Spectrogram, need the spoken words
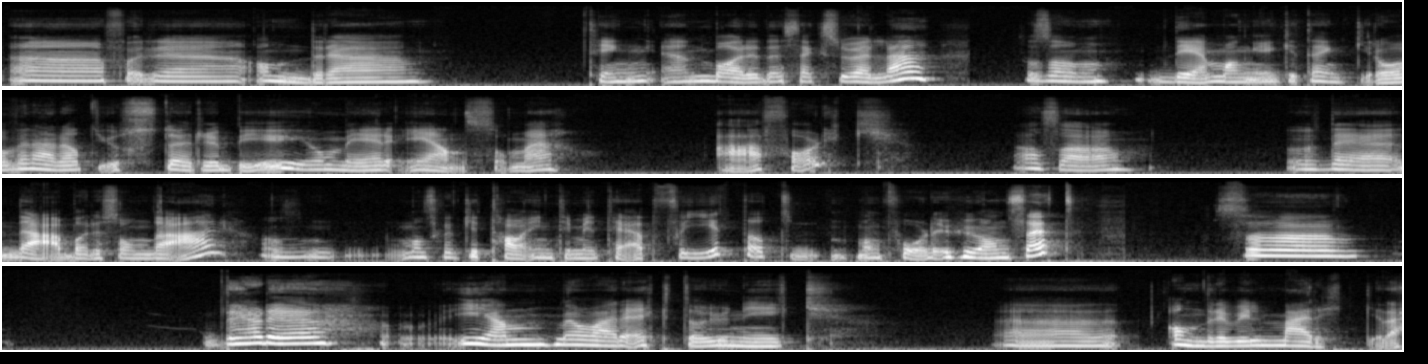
for uh, andre ting enn bare det seksuelle. Sånn det mange ikke tenker over, er at jo større by, jo mer ensomme er folk. Altså det, det er bare sånn det er. Altså, man skal ikke ta intimitet for gitt, at man får det uansett. Så det er det, igjen, med å være ekte og unik. Eh, andre vil merke det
